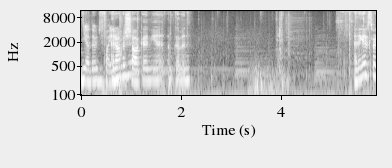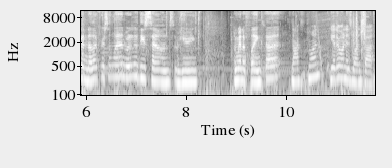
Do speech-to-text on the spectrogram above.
Yeah, they're fighting. I don't have a shotgun yet. I'm coming. I think I just heard another person land. What are these sounds I'm hearing? I'm gonna flank that. Knocked one. The other one is one shot.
